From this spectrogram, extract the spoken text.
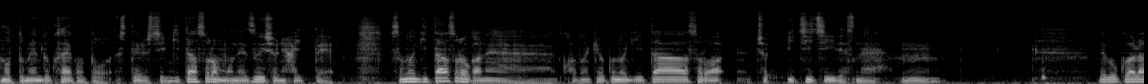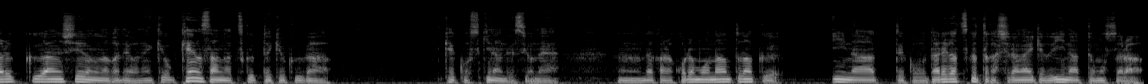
もっと面倒くさいことをしてるしギターソロもね随所に入って。そのギターソロがねこの曲のギターソロはちょいちいちいいですね。うん。で僕はラルク・アンシエルの中ではね今日ケンさんが作った曲が結構好きなんですよね、うん、だからこれもなんとなくいいなってこう誰が作ったか知らないけどいいなって思ってたら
